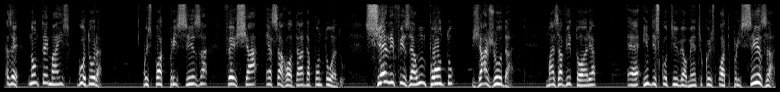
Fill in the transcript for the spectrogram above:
Quer dizer, não tem mais gordura. O esporte precisa fechar essa rodada pontuando. Se ele fizer um ponto, já ajuda. Mas a vitória é indiscutivelmente o que o esporte precisa,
